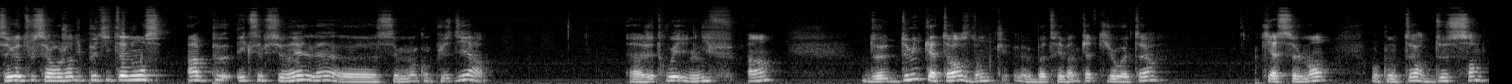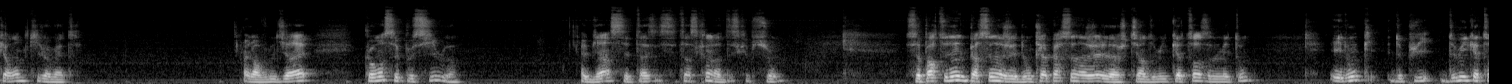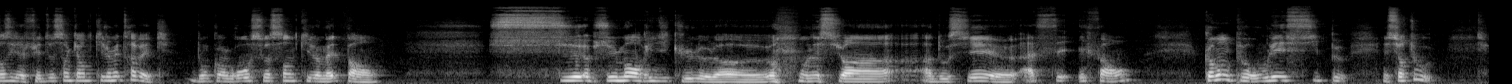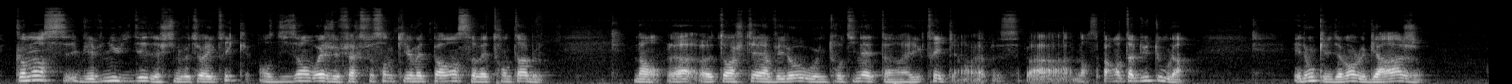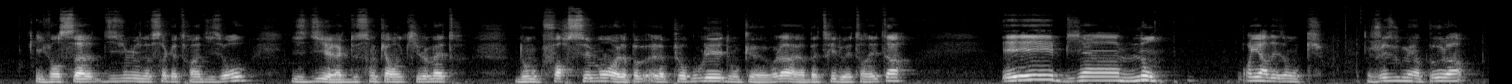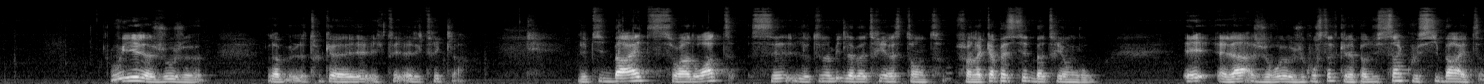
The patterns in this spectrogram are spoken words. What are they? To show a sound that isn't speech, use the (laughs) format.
Salut à tous, alors aujourd'hui petite annonce un peu exceptionnelle, euh, c'est moins qu'on puisse dire. Euh, J'ai trouvé une Leaf 1 de 2014, donc euh, batterie 24 kWh, qui a seulement au compteur 240 km. Alors vous me direz, comment c'est possible? Eh bien c'est inscrit dans la description. Ça appartenait à une personne âgée, donc la personne âgée l'a acheté en 2014, admettons. Et donc, depuis 2014, il a fait 240 km avec. Donc, en gros, 60 km par an. C'est absolument ridicule, là. Euh, (laughs) on est sur un, dossier euh, assez effarant. Comment on peut rouler si peu? Et surtout, comment il est venu l'idée d'acheter une voiture électrique en se disant, ouais, je vais faire que 60 km par an, ça va être rentable. Non, là, autant acheter un vélo ou une trottinette hein, électrique. hein, c'est pas... Non, c'est pas rentable du tout, là. Et donc, évidemment, le garage, il vend ça 18 990 euros. Il se dit, elle a que 240 km. Donc, forcément, elle a, elle peu roulé. Donc, euh, voilà, la batterie doit être en état. Eh bien, non. Regardez donc. Je vais zoomer un peu là. Vous voyez la jauge, le truc électri- électrique là. Les petites barrettes sur la droite, c'est l'autonomie de la batterie restante. Enfin, la capacité de batterie en gros. Et là, je, je constate qu'elle a perdu 5 ou 6 barrettes.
